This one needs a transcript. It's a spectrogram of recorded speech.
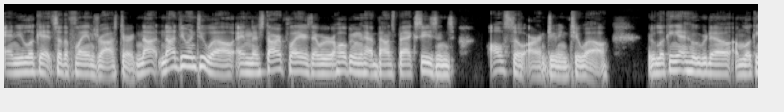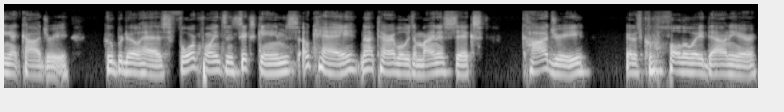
and you look at so the Flames roster not not doing too well, and their star players that we were hoping would have bounce back seasons also aren't doing too well. We're looking at Huberdeau. I'm looking at Kadri. Huberdeau has four points in six games. Okay, not terrible. He's a minus six. Kadri, got to scroll all the way down here.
